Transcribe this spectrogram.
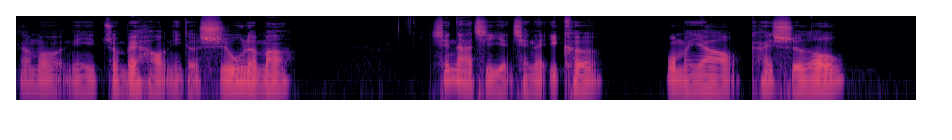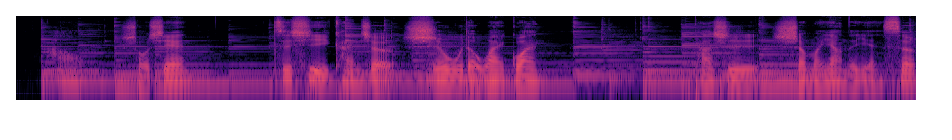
那么你准备好你的食物了吗？先拿起眼前的一颗，我们要开始喽。好，首先仔细看着食物的外观。它是什么样的颜色？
